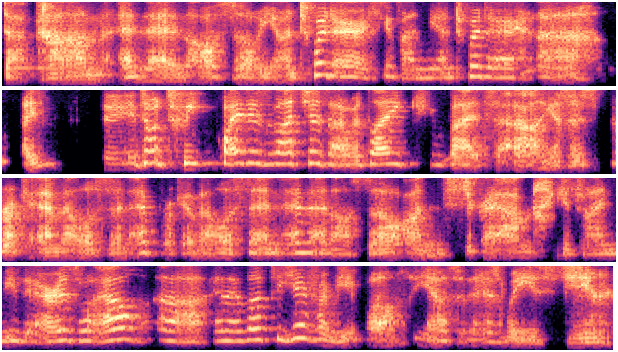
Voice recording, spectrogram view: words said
Dot com and then also you know, on Twitter. You can find me on Twitter. Uh, I I don't tweet quite as much as I would like, but uh, I guess there's Brooke M. Ellison at Brooke M. Ellison. And then also on Instagram, you can find me there as well. Uh, and I'd love to hear from people. Yeah, so there's ways to, to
